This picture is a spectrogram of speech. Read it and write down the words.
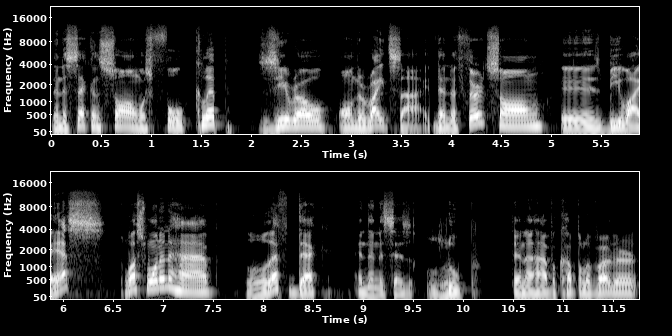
Then the second song was full clip, zero on the right side. Then the third song is BYS, plus one and a half, left deck, and then it says loop. Then I have a couple of other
